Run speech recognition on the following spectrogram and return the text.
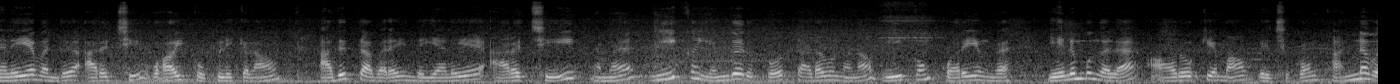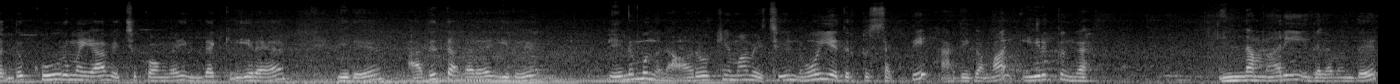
இலையை வந்து அரைச்சி வாய் கொப்பளிக்கலாம். அது தவிர இந்த இலையை அரைச்சி நம்ம வீக்கம் எங்கே இருக்கோ தடவுனோன்னா வீக்கம் குறையுங்க. எலும்புங்களை ஆரோக்கியமாக வச்சுக்கோங்க கண்ணை வந்து கூர்மையாக வச்சுக்கோங்க இந்த கீரை. இது அது தவிர இது எலும்புங்களை ஆரோக்கியமாக வச்சு நோய் எதிர்ப்பு சக்தி அதிகமாக இருக்குங்க. இந்த மாதிரி இதில் வந்து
